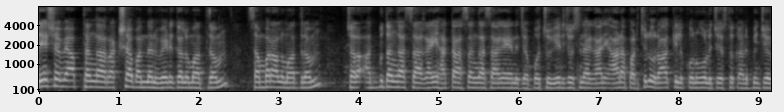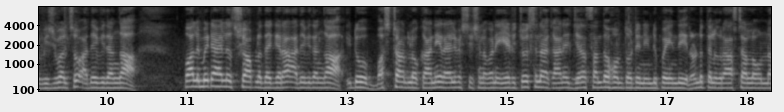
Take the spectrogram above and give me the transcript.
దేశవ్యాప్తంగా రక్షాబంధన్ వేడుకలు మాత్రం సంబరాలు మాత్రం చాలా అద్భుతంగా సాగాయి హఠాసంగా సాగాయని చెప్పొచ్చు. ఏది చూసినా కానీ ఆడపడుచులు రాఖీలు కొనుగోలు చేస్తూ కనిపించే విజువల్స్. అదేవిధంగా వాళ్ళ మిఠాయిల షాప్ల దగ్గర అదేవిధంగా ఇటు బస్ స్టాండ్లో కానీ రైల్వే స్టేషన్లో కానీ ఏడు చూసినా కానీ జన సందోహంతో నిండిపోయింది. రెండు తెలుగు రాష్ట్రాల్లో ఉన్న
